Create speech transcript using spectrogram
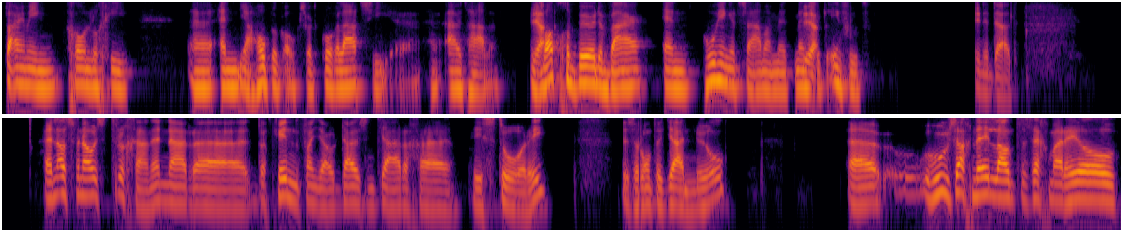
timing, chronologie en ja, hopelijk ook een soort correlatie uithalen. Dus wat gebeurde waar en hoe hing het samen met menselijke invloed? Inderdaad. En als we nou eens teruggaan hè, naar uh, het begin van jouw duizendjarige historie, dus rond het jaar nul. Uh, hoe zag Nederland er zeg maar heel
